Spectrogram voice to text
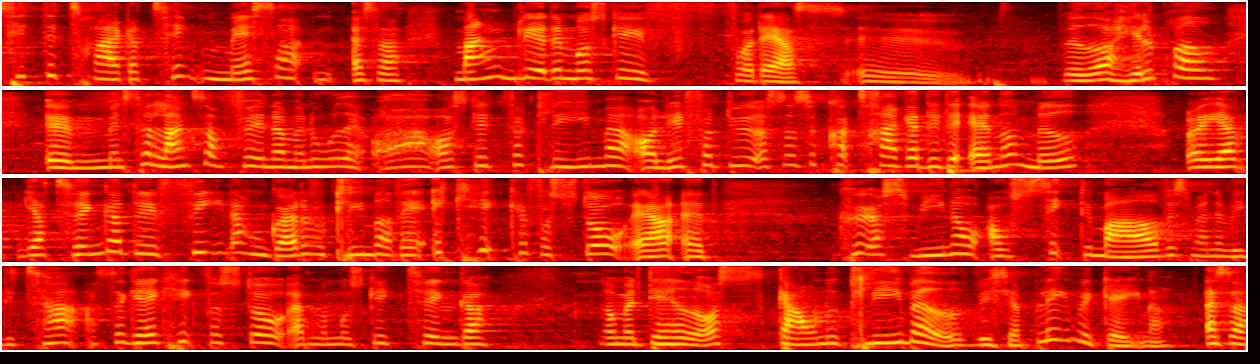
tit, det trækker ting med sig. Altså, mange bliver det måske for deres øh, bedre helbred, øh, men så langsomt finder man ud af, åh, også lidt for klima og lidt for dyr, og så, så trækker det det andet med. Og jeg, jeg tænker, det er fint, at hun gør det for klimaet. Hvad jeg ikke helt kan forstå, er, at køer sviner jo afsigtigt meget, hvis man er vegetar. Så kan jeg ikke helt forstå, at man måske ikke tænker, når man det havde også gavnet klimaet, hvis jeg blev veganer. Altså,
